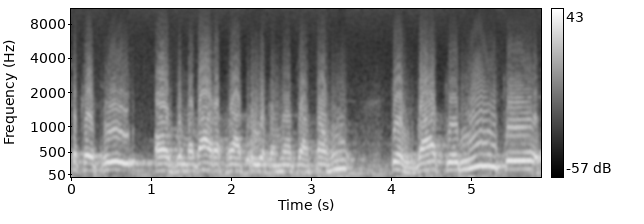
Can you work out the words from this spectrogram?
سیکرٹری اور ذمہ دار افراد کو یہ کہنا چاہتا ہوں کہ ذاکرین کے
